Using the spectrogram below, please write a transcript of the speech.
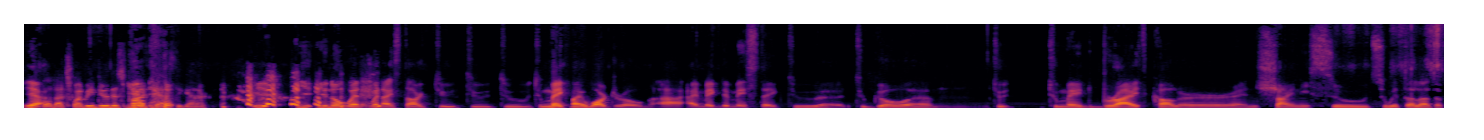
yeah. Well, that's why we do this podcast you, together. you, you, you, know when when I start to to to to make my wardrobe, uh, I make the mistake to uh, to go um, to to make bright color and shiny suits with a lot of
